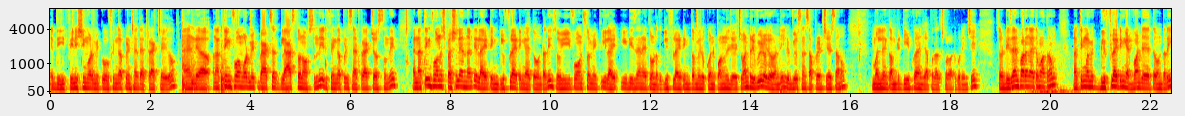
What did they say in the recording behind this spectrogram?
ఇది ఫినిషింగ్ కూడా మీకు ఫింగర్ ప్రింట్స్ అయితే అట్రాక్ట్ చేయదు. అండ్ నథింగ్ ఫోన్ కూడా మీకు బ్యాక్ సైడ్ గ్లాస్తోనే వస్తుంది. ఇది ఫింగర్ ప్రింట్స్ అట్రాక్ట్ చేస్తుంది. అండ్ నథింగ్ ఫోన్లో స్పెషల్ ఏంటంటే లైటింగ్ గ్లిఫ్ లైటింగ్ అయితే ఉంటుంది. సో ఈ ఫోన్స్లో మీకు ఈ లైట్ ఈ డిజైన్ అయితే ఉండదు. గ్లిఫ్ లైటింగ్తో మీరు కొన్ని పనులు చేయొచ్చు. అని రివ్యూలో చూడండి. రివ్యూస్ నేను సపరేట్ చేశాను. మళ్ళీ నేను కంప్లీట్ డీప్గా నేను చెప్పదలుచుకోవాలి వాటి గురించి. సో డిజైన్ పరంగా అయితే మాత్రం నథింగ్లో మీకు గ్లిఫ్ లైటింగ్ అడ్వాంటేజ్ అయితే ఉంటుంది.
